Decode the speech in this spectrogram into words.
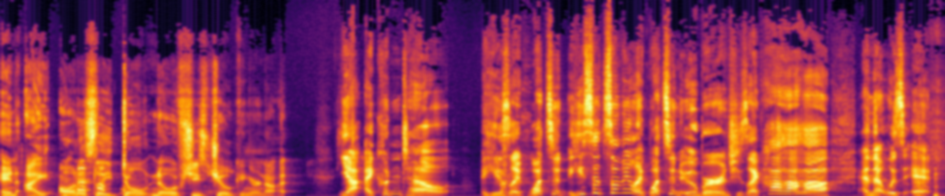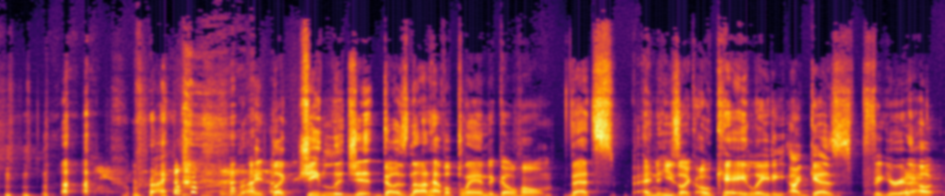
and I honestly don't know if she's joking or not. Yeah, I couldn't tell. He's like, "What's it?" He said something like, "What's an Uber?" And she's like, "Ha ha ha," and that was it. Right. right. Like she legit does not have a plan to go home. That's and he's like, "Okay, lady, I guess figure it out."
